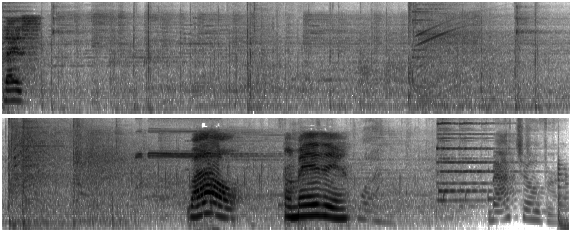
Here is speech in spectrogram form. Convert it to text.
Nice. Wow, amazing. One. Match over.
